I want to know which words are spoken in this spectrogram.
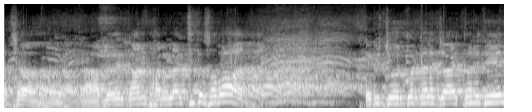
আচ্ছা আপনাদের গান ভালো লাগছে তো সবার? একটু জোর করে তাহলে জয় জয়ধ্বনি দিন।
